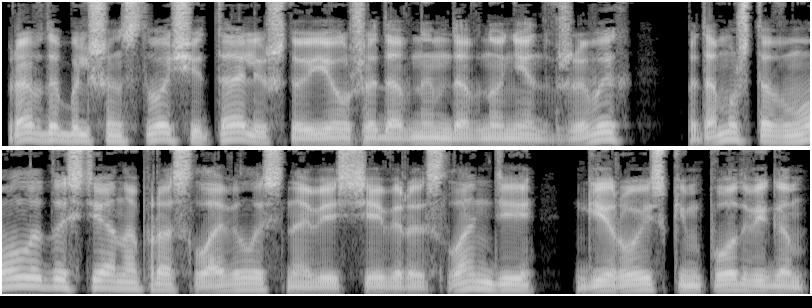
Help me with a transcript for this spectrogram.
Правда, большинство считали, что ее уже давным-давно нет в живых, потому что в молодости она прославилась на весь север Исландии геройским подвигом,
